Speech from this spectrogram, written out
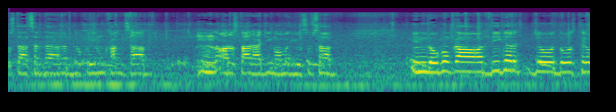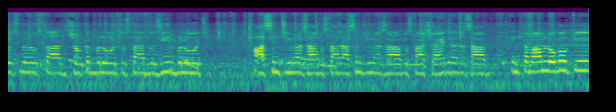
उस्ताद सरदार अब्दुल खान साहब और उस्ताद हाजी मोहम्मद यूसुफ साहब, इन लोगों का और दीगर जो दोस्त थे उसमें उस्ताद शौकत बलोच, उस्ताद वज़ीर बलोच, आसिम चीमा साहब, उस्ताद आसिम चीमा साहब, उस्ताद शाहिद रजा साहब, इन तमाम लोगों की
